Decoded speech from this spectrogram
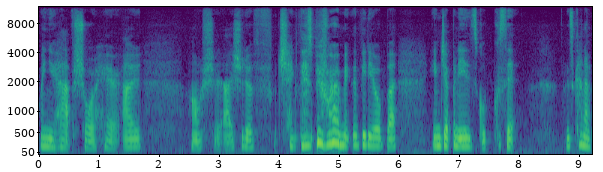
when you have short hair. I oh shit I should have checked this before I make the video but in Japanese it's called kuse. It's kind of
